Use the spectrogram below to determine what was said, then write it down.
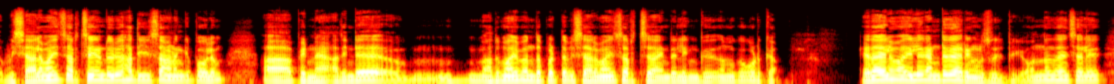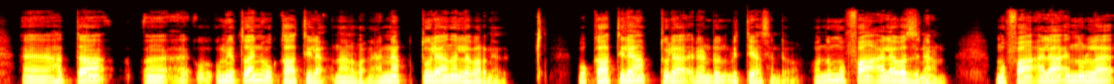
വിശാലമായി ചർച്ച ചെയ്യേണ്ട ഒരു ഹദീസ് ആണെങ്കിൽ പോലും പിന്നെ അതിന്റെ അതുമായി ബന്ധപ്പെട്ട വിശാലമായ ചർച്ച അതിന്റെ ലിങ്ക് നമുക്ക് കൊടുക്കാം. ഏതായാലും അതിൽ രണ്ട് കാര്യങ്ങൾ സൂചിപ്പിക്കും. ഒന്നെന്താ വെച്ചാൽ ഹത്ത ഉമിയത്തു അൻ ഉക്കാത്തില എന്നാണ് പറഞ്ഞത്. അൻ അക്തുല എന്നല്ല പറഞ്ഞത്. ഉക്കാത്തില അക്തുല രണ്ടും വ്യത്യാസമുണ്ട്. ഒന്ന് മുഫാ അല വസനാണ്. മുഫാ അല എന്നുള്ള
